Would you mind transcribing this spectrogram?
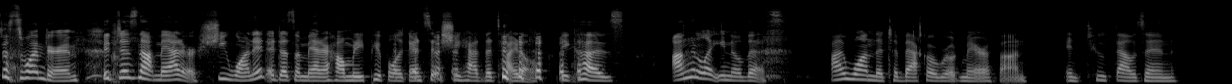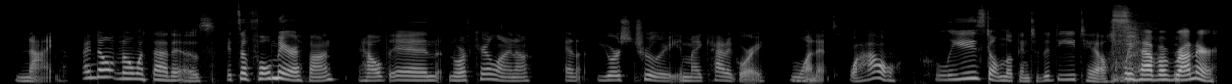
Just wondering. it does not matter. She won it. It doesn't matter how many people against it. She had the title because I'm going to let you know this. I won the Tobacco Road Marathon in 2009. I don't know what that is. It's a full marathon held in North Carolina, and yours truly in my category mm. won it. Wow. Please don't look into the details. We have a runner.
